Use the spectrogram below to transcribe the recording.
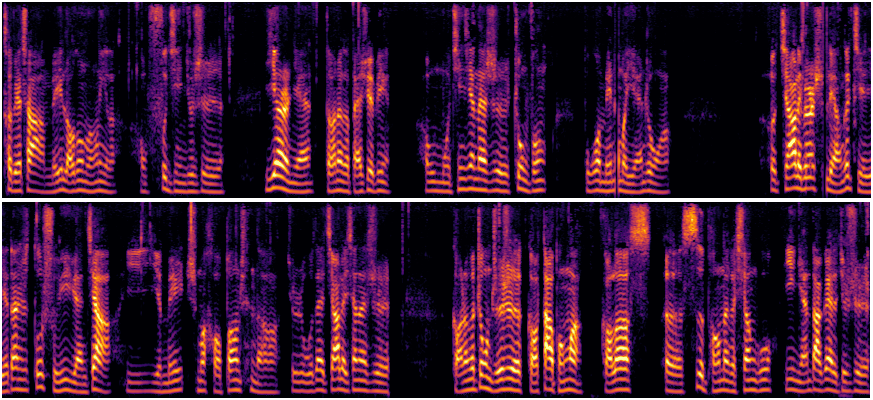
特别差，没劳动能力了。我父亲就是一二年得那个白血病，我母亲现在是中风，不过没那么严重啊。我家里边是两个姐姐，但是都属于远嫁，也也没什么好帮衬的啊。就是我在家里现在是搞那个种植，是搞大棚嘛，搞了四呃四棚那个香菇，一年大概的就是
